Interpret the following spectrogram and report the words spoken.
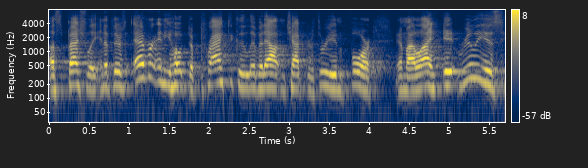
especially, and if there's ever any hope to practically live it out in chapter 3 and 4 in my life, it really is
